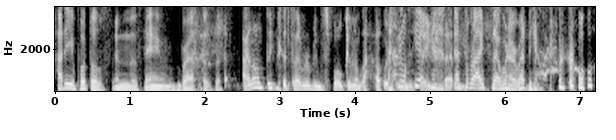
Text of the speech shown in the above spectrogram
How do you put those in the same breath as this? I don't think that's ever been spoken aloud in the yeah, same sentence. That's what I said when I read the article.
